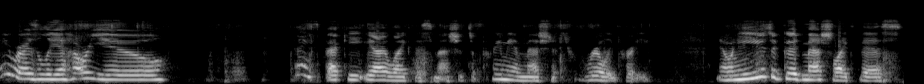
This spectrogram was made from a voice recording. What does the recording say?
Hey, Rosalia, how are you? Thanks, Becky. Yeah, I like this mesh. It's a premium mesh, and it's really pretty. Now, when you use a good mesh like this,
